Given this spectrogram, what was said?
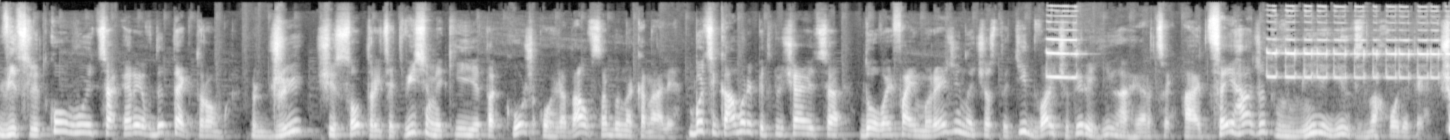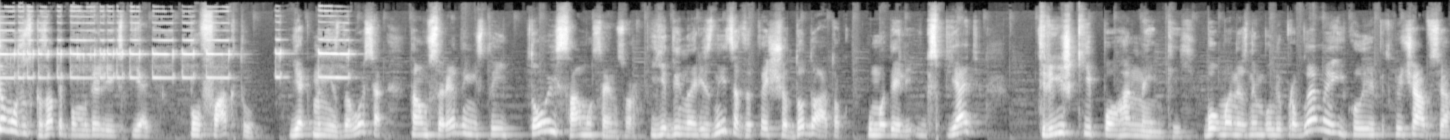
відслідковуються RF-детектором. G638, який я також оглядав в себе на каналі. Бо ці камери підключаються до Wi-Fi мережі на частоті 2,4 ГГц. А цей гаджет вміє їх знаходити. Що можу сказати по моделі X5? По факту. Як мені здалося, там всередині стоїть той самий сенсор. Єдина різниця це те, що додаток у моделі X5 трішки поганенький, бо у мене з ним були проблеми, і коли я підключався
